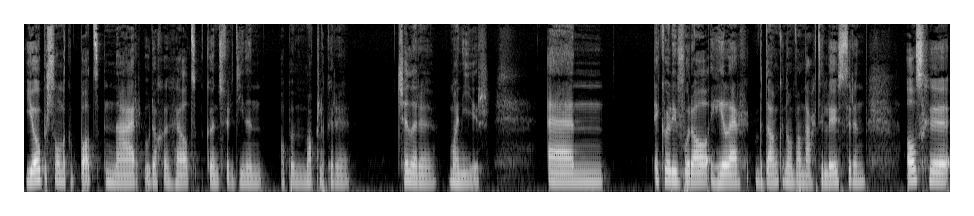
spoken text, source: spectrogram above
jouw persoonlijke pad naar hoe dat je geld kunt verdienen op een makkelijkere, chillere manier. En ik wil je vooral heel erg bedanken om vandaag te luisteren. Als je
